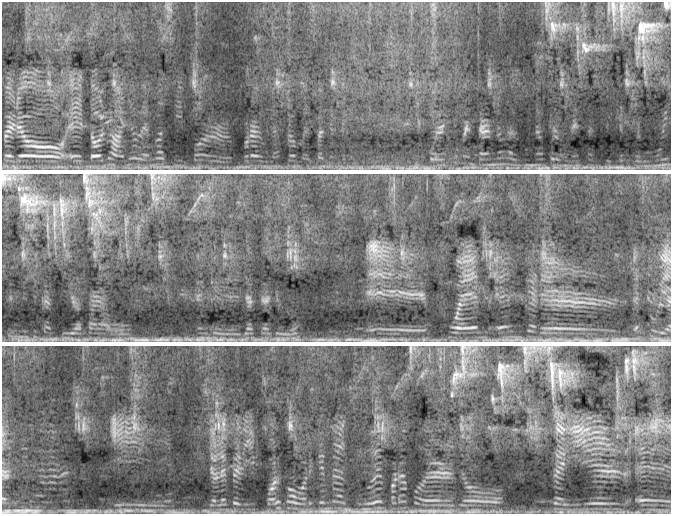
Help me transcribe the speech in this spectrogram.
pero eh, todos los años vengo así por, por algunas promesas que tengo. ¿Y puedes comentarnos alguna promesa así que fue muy significativa para vos, en que ella te ayudó? eh, fue en, en querer estudiar. Y yo le pedí por favor que me ayude para poder yo seguir eh,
